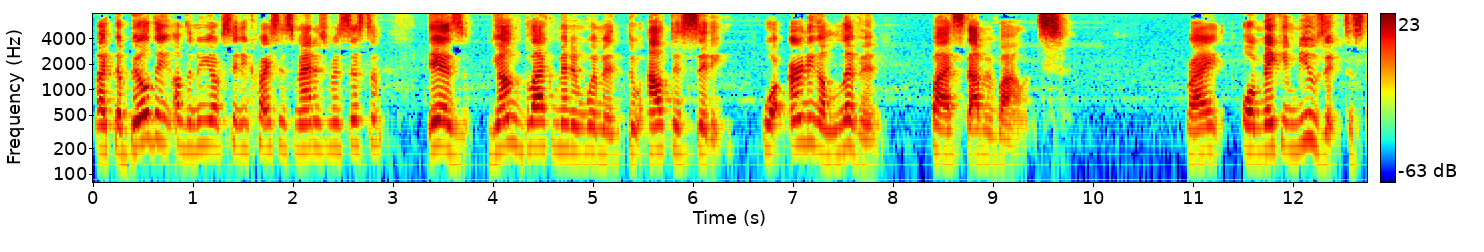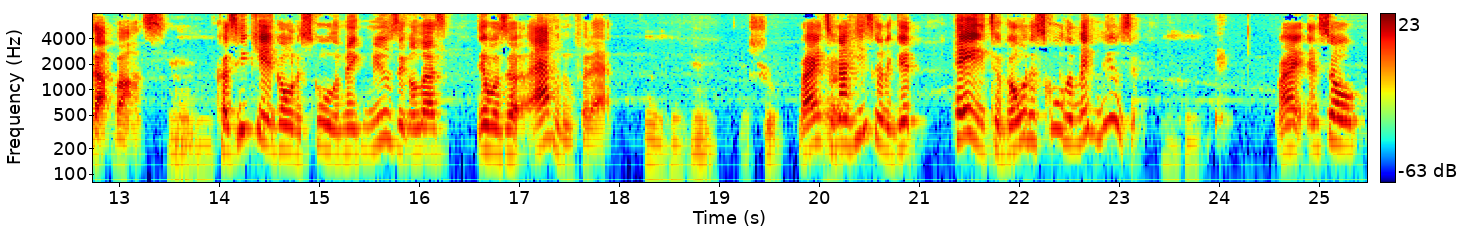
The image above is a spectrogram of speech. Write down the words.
like the building of the New York City Crisis Management System. There's young black men and women throughout this city who are earning a living by stopping violence, right? Or making music to stop violence. Mm-hmm. Because he can't go into school and make music unless there was an avenue for that, Mhm. That's true. right? So now he's going to get paid to go into school and make music, right? And so,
